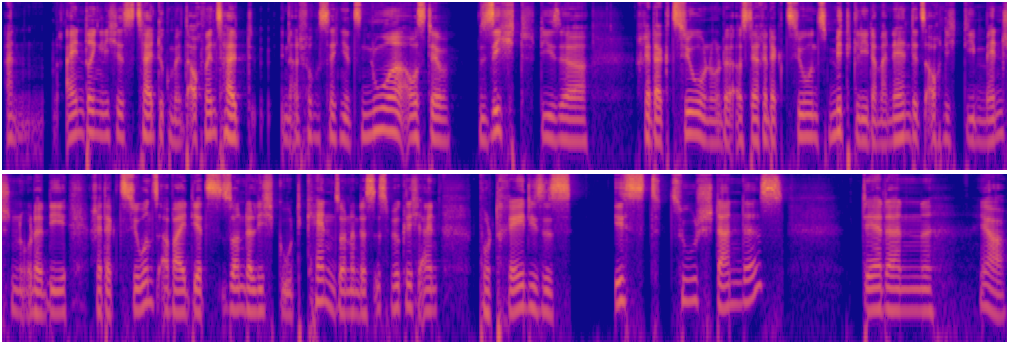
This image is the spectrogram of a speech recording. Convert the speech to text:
ein eindringliches Zeitdokument, auch wenn es halt in Anführungszeichen jetzt nur aus der Sicht dieser Redaktion oder aus der Redaktionsmitglieder, man nennt jetzt auch nicht die Menschen oder die Redaktionsarbeit jetzt sonderlich gut kennen, sondern das ist wirklich ein Porträt dieses Ist-Zustandes, der dann ja,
